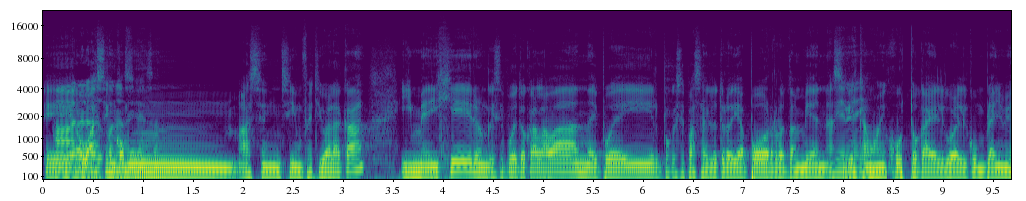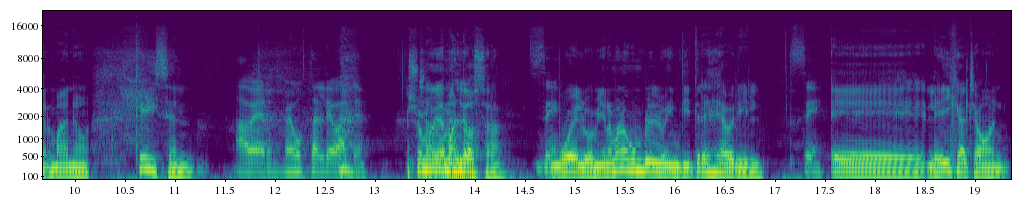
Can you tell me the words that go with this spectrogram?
Eh, Ah, o hacen como esa. un hacen sí un festival acá y me dijeron que se puede tocar la banda y puede ir porque se pasa el otro día porro también así Bien que ahí. estamos bien justo cae el, igual el cumpleaños de mi hermano ¿qué dicen? A ver, me gusta el debate. yo me voy a. Mendoza Sí. vuelvo mi hermano cumple el 23 de abril Sí. Eh, le dije al chabón,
